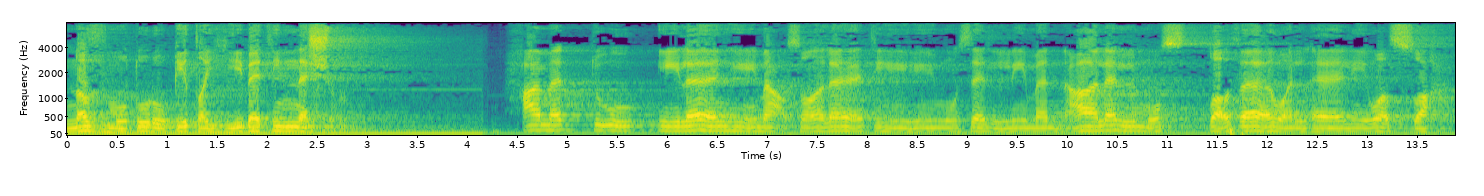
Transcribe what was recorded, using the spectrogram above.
نظم طرق طيبة النشر. حمدت إلهي مع صلاتي مسلما على المصطفى والآل والصحب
